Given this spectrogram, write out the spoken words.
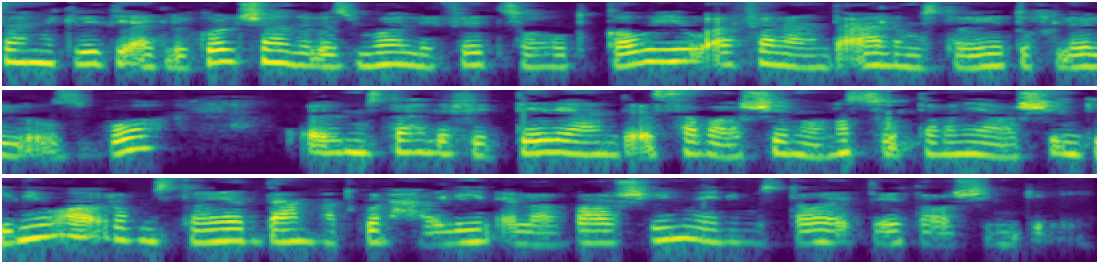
سهم كريدي أجريكول شهد الأسبوع اللي فات صعود قوي وقفل عند أعلى مستوياته خلال الأسبوع. المستهدف التالي عند السبعة وعشرين ونص والتمانية وعشرين جنيه وأقرب مستويات دعم هتكون حوالين الأربعة وعشرين ويلي مستوى التلاتة وعشرين جنيه.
